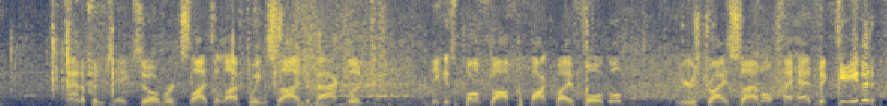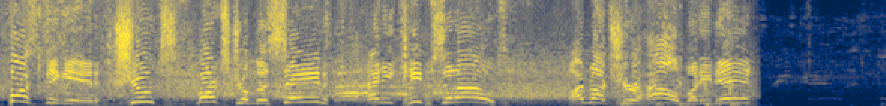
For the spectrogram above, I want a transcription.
Hanifin takes over and slides it left wing side to Backlund. He gets bumped off the puck by Foegele. Here's Draisaitl ahead. McDavid busting in, shoots. Markstrom the save, and he keeps it out. I'm not sure how, but he did.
